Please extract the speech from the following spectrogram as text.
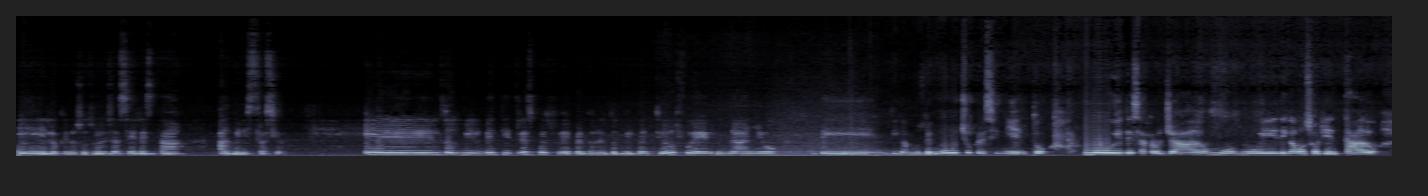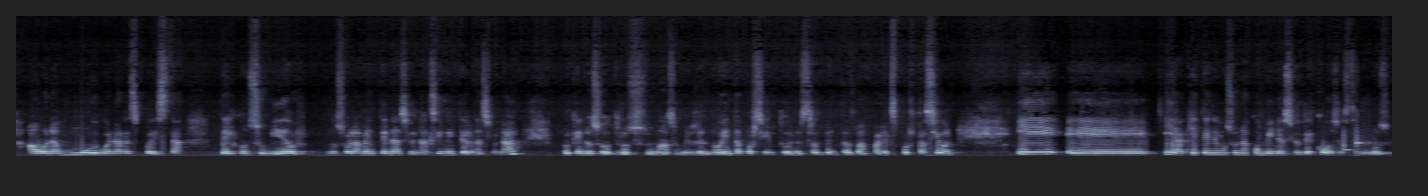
y lo que nosotros es hacer esta administración. El 2023, pues, eh, perdón, el 2022 fue un año de, digamos, de mucho crecimiento, muy desarrollado, muy, digamos, orientado a una muy buena respuesta del consumidor, no solamente nacional, sino internacional, porque nosotros más o menos el 90% de nuestras ventas van para exportación. Y, eh, y aquí tenemos una combinación de cosas. Tenemos,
